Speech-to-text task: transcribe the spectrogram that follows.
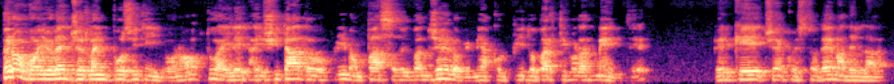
però voglio leggerla in positivo, no? Tu hai, hai citato prima un passo del Vangelo che mi ha colpito particolarmente, perché c'è questo tema della,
